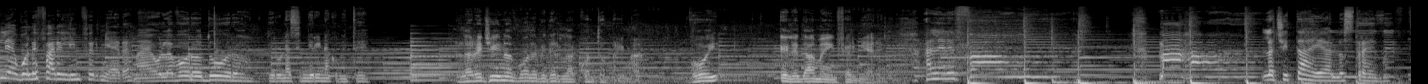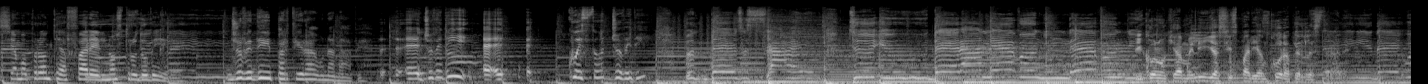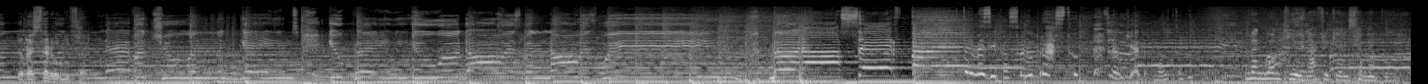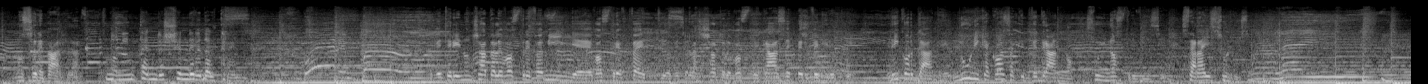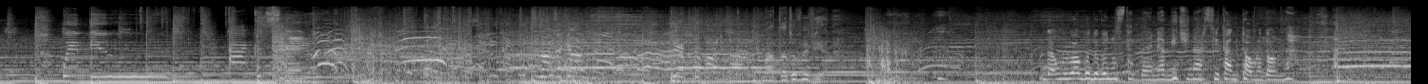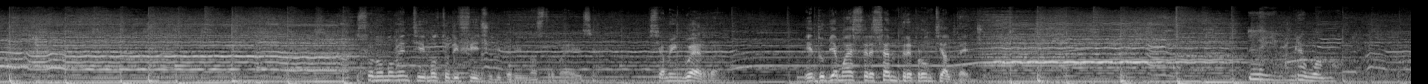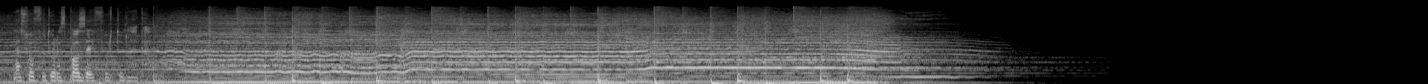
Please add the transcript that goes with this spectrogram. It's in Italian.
moglie vuole fare l'infermiera. Ma è un lavoro duro per una signorina come te. La regina vuole vederla quanto prima. Voi e le dame infermiere. La città è allo stremo. Siamo pronte a fare il nostro dovere. Giovedì partirà una nave. È giovedì? È, è questo giovedì? Dicono che a Melia si spari ancora per le strade. Deve essere un inferno. Tre mesi passano presto. Non chiedo molto. Vengo anch'io in Africa insieme a voi. Non se ne parla. Non intendo scendere dal treno. Avete rinunciato alle vostre famiglie, ai vostri affetti, avete lasciato le vostre case per venire qui. Ricordate, l'unica cosa che vedranno sui nostri visi sarà il sorriso. Da dove viene? Da un luogo dove non sta bene avvicinarsi tanto a una donna. Sono momenti molto difficili per il nostro paese. Siamo in guerra e dobbiamo essere sempre pronti al peggio. Lei è un bravo uomo. La sua futura sposa è fortunata.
